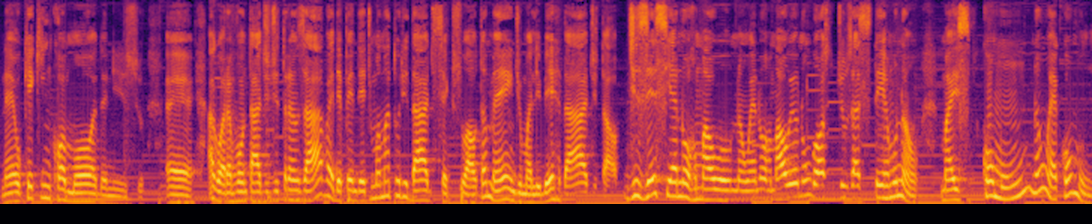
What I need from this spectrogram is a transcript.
Né? O que que incomoda nisso? É, agora, a vontade de transar vai depender de uma maturidade sexual também, de uma liberdade e tal. Dizer se é normal ou não é normal, eu não gosto de usar esse termo, não. Mas comum não é comum.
